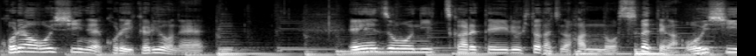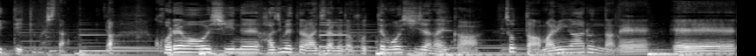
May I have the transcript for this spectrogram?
これは美味しいねこれいけるよね映像に使われている人たちの反応全てが美味しいって言ってましたあこれは美味しいね初めての味だけどとっても美味しいじゃないかちょっと甘みがあるんだねへえ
